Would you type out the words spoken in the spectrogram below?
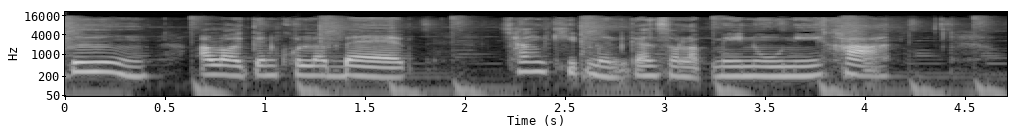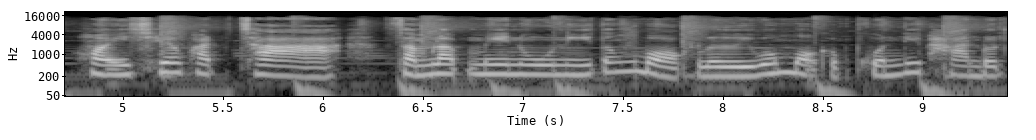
ครึ่ง อร่อยกันคนละแบบ ช่างคิดเหมือนกันสำหรับเมนูนี้ค่ะ หอยเชลล์ผัดชาสำหรับเมนูนี้ต้องบอกเลยว่าเหมาะกับคนที่ทานรส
